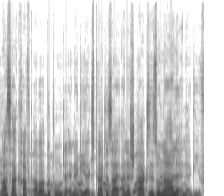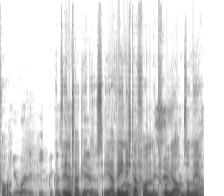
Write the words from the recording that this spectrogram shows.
Wasserkraft aber, betont der Energieexperte, sei eine stark saisonale Energieform. Im Winter gebe es eher wenig davon, im Frühjahr umso mehr.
